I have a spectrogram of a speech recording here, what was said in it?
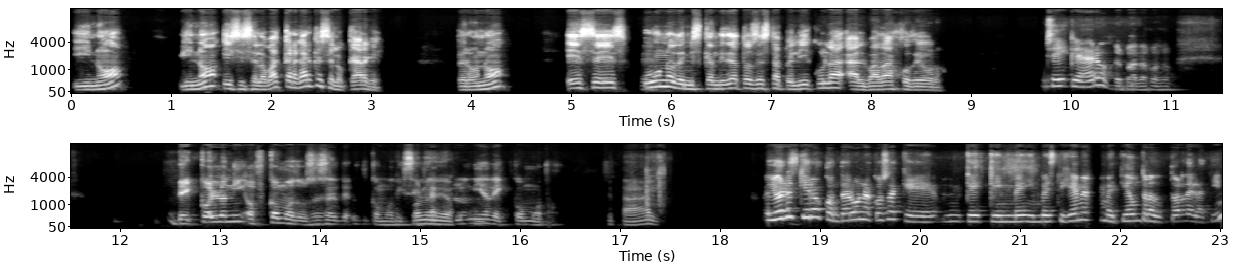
Y no, y no, y si se lo va a cargar, que se lo cargue. Pero no, ese es Sí. uno de mis candidatos de esta película al badajo de oro. Sí, claro. del Badajoz. The Colony of Commodus, ese de- como dice, Colony la of- colonia de Cómodo. ¿Qué tal? Yo les quiero contar una cosa que, que, que me investigué, me metí a un traductor de latín.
